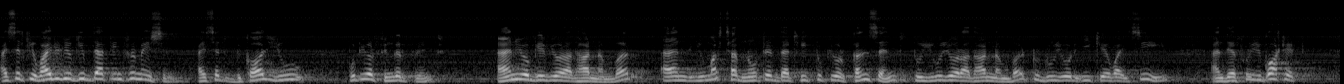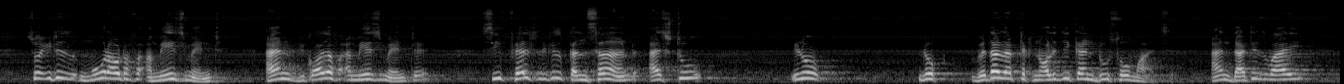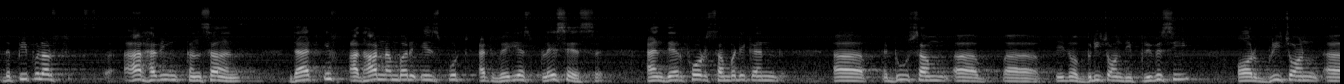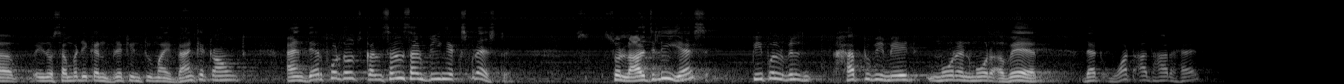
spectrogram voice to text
I said, why did you give that information? I said, because you put your fingerprint and you give your Aadhaar number and you must have noted that he took your consent to use your Aadhaar number to do your EKYC and therefore you got it. So it is more out of amazement and because of amazement, she felt little concerned as to, you know, you know, whether the technology can do so much. And that is why the people are, are having concerns that if Aadhaar number is put at various places and therefore somebody can uh, do some uh, uh, you know, breach on the privacy or breach on, uh, you know, somebody can break into my bank account and therefore those concerns are being expressed. So largely, yes, people will have to be made more and more aware that what Aadhaar has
